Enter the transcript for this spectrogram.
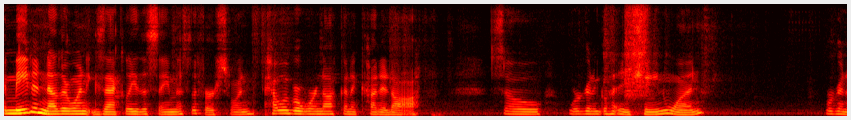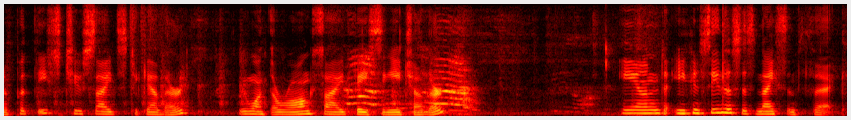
I made another one exactly the same as the first one. However, we're not going to cut it off. So we're going to go ahead and chain one. We're going to put these two sides together. We want the wrong side facing each other. And you can see this is nice and thick.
